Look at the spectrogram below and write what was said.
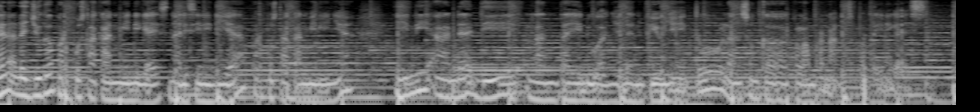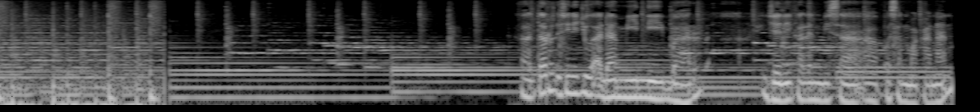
Dan ada juga perpustakaan mini guys. Nah di sini dia perpustakaan mininya. Ini ada di lantai duanya dan viewnya itu langsung ke kolam renang seperti ini guys. Uh, terus di sini juga ada mini bar. Jadi kalian bisa uh, pesan makanan.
